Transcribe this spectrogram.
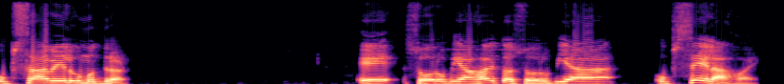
ઉપસાવેલું મુદ્રણ. એ સો રૂપિયા હોય તો સો રૂપિયા ઉપસેલા હોય.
